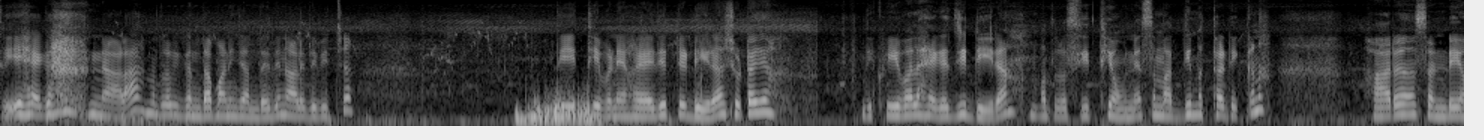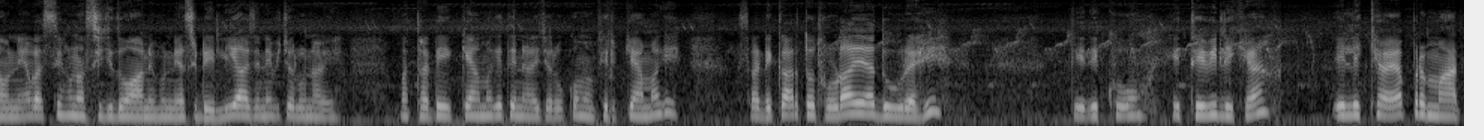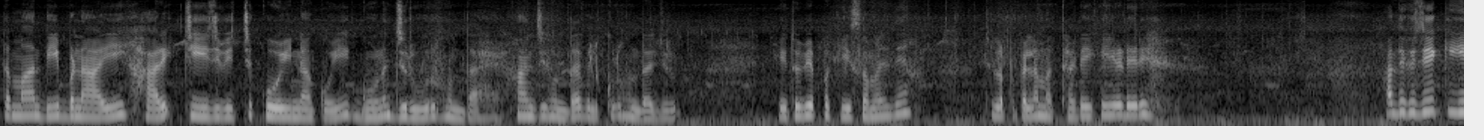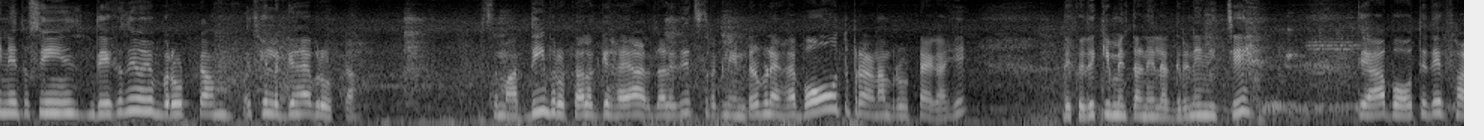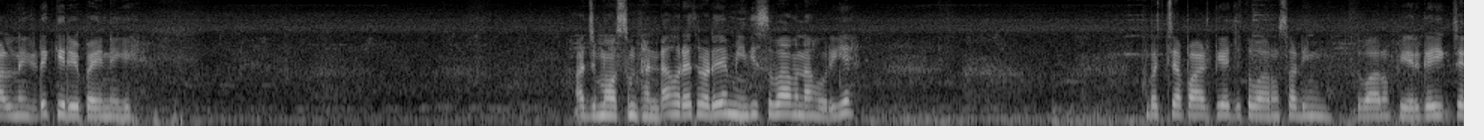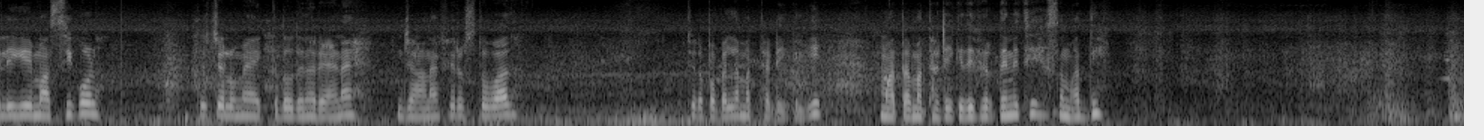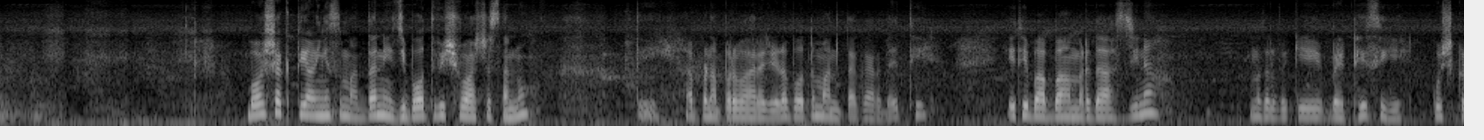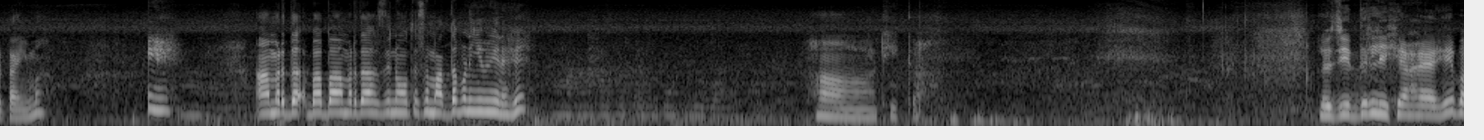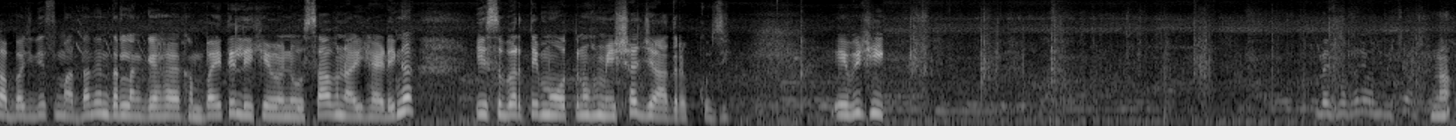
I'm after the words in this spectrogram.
ਤੇ ਇਹ ਹੈਗਾ ਨਾਲਾ, ਮਤਲਬ ਕਿ ਗੰਦਾ ਪਾਣੀ ਜਾਂਦਾ ਇਹਦੇ ਨਾਲੇ ਦੇ ਵਿੱਚ। ਤੇ ਇੱਥੇ ਬਣਿਆ ਹੋਇਆ ਇਹਦੇ ਉੱਤੇ ਡੇਰਾ ਛੋਟਾ ਜਿਹਾ। ਦੇਖੋ ਇਹ ਵਾਲਾ ਹੈਗਾ ਜੀ ਡੇਰਾ, ਮਤਲਬ ਅਸੀਂ ਇੱਥੇ ਆਉਂਦੇ ਹਾਂ, ਸਮਾਧੀ ਮੱਥਾ ਟੇਕਣ। ਹਰ ਸੰਡੇ ਆਉਂਦੇ ਹਾਂ, ਵੈਸੇ ਹੁਣ ਅਸੀਂ ਜਦੋਂ ਆਨੇ ਹੁੰਨੇ ਹਾਂ, ਅਸੀਂ ਡੇਲੀ ਆ ਜਾਂਦੇ ਵੀ ਚਲੋ ਨਾਲੇ ਮੱਥਾ ਟੇਕ ਕੇ ਆਵਾਂਗੇ ਤੇ ਨਾਲੇ ਚਲੋ ਘੁੰਮ ਫਿਰ ਕੇ ਆਵਾਂਗੇ। ਸਾਡੇ ਘਰ ਤੋਂ ਥੋੜਾ ਜਿਹਾ ਦੂਰ ਹੈ ਇਹ। ਤੇ ਦੇਖੋ ਇੱਥੇ ਵੀ ਲਿਖਿਆ, ਇਹ ਲਿਖਿਆ ਹੋਇਆ, ਪ੍ਰਮਾਤਮਾ ਦੀ ਬਣਾਈ ਹਰ ਚੀਜ਼ ਵਿੱਚ ਕੋਈ ਨਾ ਕੋਈ ਗੁਣ ਜ਼ਰੂਰ ਹੁੰਦਾ ਹੈ। ਹਾਂਜੀ, ਹੁੰਦਾ, ਬਿਲਕੁਲ ਹੁੰਦਾ ਜ਼ਰੂਰ। ਇਹ ਤੋਂ ਵੀ ਆਪਾਂ ਕੀ ਸਮਝਦੇ ਹਾਂ? ਚਲੋ ਆਪਾਂ ਪਹਿਲਾਂ ਮੱਥਾ ਟੇਕੀਏ ਡੇਰੇ। ਆ ਦੇਖੋ ਜੀ ਕੀ ਨੇ ਤੁਸੀਂ ਦੇਖਦੇ ਹੋ ਇਹ ਬਰੋਟਾ, ਇੱਥੇ ਲੱਗਿਆ ਹੋਇਆ ਬਰੋਟਾ। ਸਮਾਧੀ ਬਰੋਟਾ ਲੱਗਿਆ ਹੋਇਆ ਆਲੇ ਦੁਆਲੇ ਦੇ, ਇਸ ਤਰ੍ਹਾਂ ਕੈਲੰਡਰ ਬਣਿਆ ਹੋਇਆ, ਬਹੁਤ ਪੁਰਾਣਾ ਬਰੋਟਾ ਹੈਗਾ ਇਹ। ਦੇਖੋ ਇਹਦੇ ਕਿਵੇਂ ਤਣੇ ਲੱਗ ਰਹੇ ਨੇ ਨੀਚੇ। ਤੇ ਆ ਬਹੁਤ ਇਹਦੇ ਫਲ ਨੇ ਜਿਹੜੇ ਕਿਰੇ ਪਏ ਨੇਗੇ। ਅੱਜ ਮੌਸਮ ਠੰਡਾ ਹੋ ਰਿਹਾ ਥੋੜਾ ਜਿਹਾ ਮੀਂਹ ਦੀ ਸੰਭਾਵਨਾ ਹੋ ਰਹੀ ਹੈ। ਬੱਚਾ ਪਾਰਟੀ ਅੱਜ ਦੁਬਾਰੋਂ ਸਾਡੀ, ਦੁਬਾਰੋਂ ਫੇਰ ਗਈ, ਚਲੀ ਗਈ ਮਾਸੀ ਕੋਲ। ਤੇ ਚਲੋ ਮੈਂ ਇੱਕ ਦੋ ਦਿਨ ਰਹਿਣਾ ਹੈ, ਜਾਣਾ ਫਿਰ ਉਸ ਤੋਂ ਬਾਅਦ। ਚਲੋ ਆਪਾਂ ਪਹਿਲਾਂ ਮੱਥਾ ਟੇਕ ਲਈਏ। ਮਾਤਾ ਮੱਥਾ ਟੇਕਦੇ ਫਿਰਦੇ ਨੇ ਇੱਥੇ ਸਮਾਧੀ। ਬਹੁਤ ਸ਼ਕਤੀ ਵਾਲੀਆਂ ਸਮਾਧਾਂ ਨੇ ਜੀ, ਬਹੁਤ ਵਿਸ਼ਵਾਸ ਹੈ ਸਾਨੂੰ। ਤੇ ਆਪਣਾ ਪਰਿਵਾਰ ਹੈ ਜਿਹੜਾ ਬਹੁਤ ਮੰਨਤਾ ਕਰਦਾ ਇੱਥੇ। ਇੱਥੇ ਬਾਬਾ ਅਮਰਦਾਸ ਜੀ ਨਾ ਮਤਲਬ ਕਿ ਬੈਠੇ ਸੀਗੇ ਕੁਛ ਕੁ ਟਾਈਮ ਇਹ ਅਮਰਦਾ, ਬਾਬਾ ਅਮਰਦਾਸ ਦੇ ਨਾਂ ਤੇ ਸਮਾਧਾਂ ਬਣੀਆਂ ਹੋਈਆਂ ਨੇ ਇਹ। ਹਾਂ, ਠੀਕ ਆ। ਲੋ ਜੀ ਇੱਧਰ ਲਿਖਿਆ ਹੋਇਆ ਇਹ ਬਾਬਾ ਜੀ ਦੀ ਸਮਾਧਾਂ ਦੇ ਅੰਦਰ ਲੰਗਿਆ ਹੋਇਆ ਖੰਭਾ ਇਹ ਤੇ ਲਿਖੇ ਹੋਏ ਨੇ ਉਸ ਹਿਸਾਬ ਨਾਲ ਹੀ ਹੈਡਿੰਗ ਇਸ ਵਰਤੇ ਮੌਤ ਨੂੰ ਹਮੇਸ਼ਾ ਯਾਦ ਰੱਖੋ ਜੀ। ਇਹ ਵੀ ਠੀਕ। ਨਾ।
